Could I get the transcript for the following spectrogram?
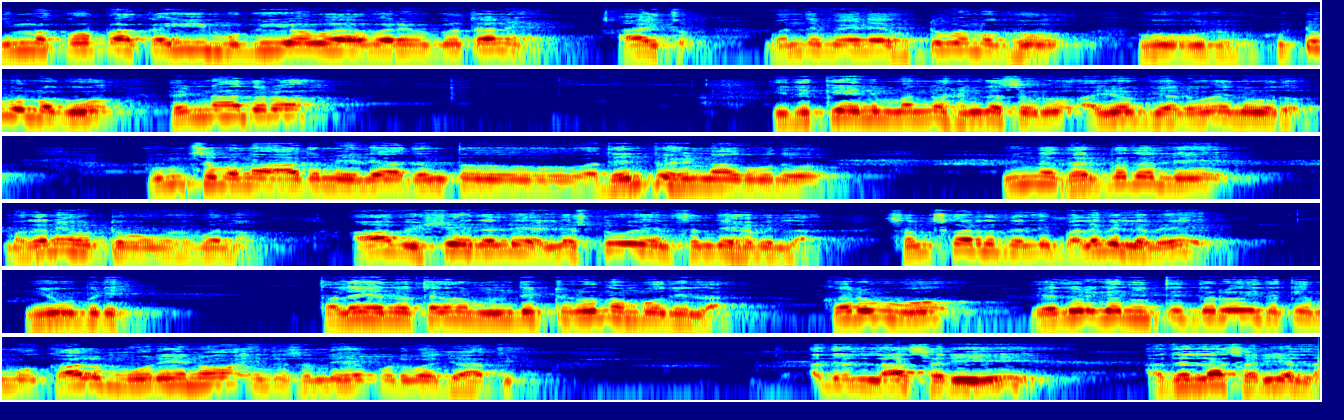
ನಿಮ್ಮ ಕೋಪ ಕೈ ಮುಗಿಯುವವರೆಗೂ ತಾನೆ. ಆಯಿತು, ಒಂದು ವೇಳೆ ಹುಟ್ಟುವ ಮಗು ಹುಟ್ಟುವ ಮಗು ಹೆಣ್ಣಾದರೋ ಇದಕ್ಕೆ ನಿಮ್ಮನ್ನು ಹೆಂಗಸರು ಅಯೋಗ್ಯರು ಎನ್ನುವುದು. ಪುಂಸವನ ಆದ ಮೇಲೆ ಅದಂತೂ, ಅದೆಂತೂ ಹೆಣ್ಣಾಗುವುದು? ನಿನ್ನ ಗರ್ಭದಲ್ಲಿ ಮಗನೇ ಹುಟ್ಟುವವನು ಆ ವಿಷಯದಲ್ಲಿ ಎಲ್ಲಷ್ಟೂ ಏನು ಸಂದೇಹವಿಲ್ಲ. ಸಂಸ್ಕಾರದಲ್ಲಿ ಬಲವಿಲ್ಲವೇ? ನೀವು ಬಿಡಿ. ತಲೆಯನ್ನು ತೆಗೆದು ಮುಂದಿಟ್ಟರೂ ನಂಬುವುದಿಲ್ಲ. ಕರುವು ಎದುರಿಗೆ ನಿಂತಿದ್ದರೂ ಇದಕ್ಕೆ ಕಾಲು ಮೂರೇನೋ ಎಂದು ಸಂದೇಹ ಪಡುವ ಜಾತಿ. ಅದೆಲ್ಲ ಸರಿ, ಅದೆಲ್ಲ ಸರಿಯಲ್ಲ.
